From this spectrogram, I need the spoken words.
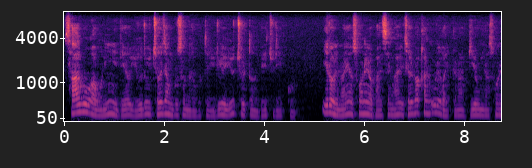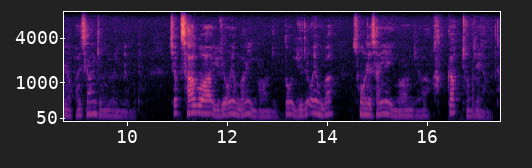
사고가 원인이 되어 유류 저장 부선으로부터 유류의 유출 또는 배출이 있고 이로 인하여 손해가 발생할 절박한 우려가 있거나 비용이나 손해가 발생한 경우를 의미합니다. 즉 사고와 유류 오염과의 인과관계 또 유류 오염과 손해 사이의 인과관계가 각각 존재해야 합니다.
